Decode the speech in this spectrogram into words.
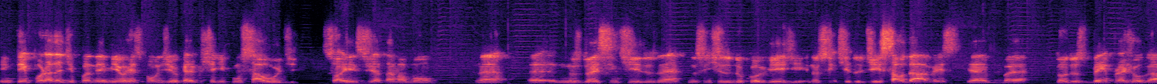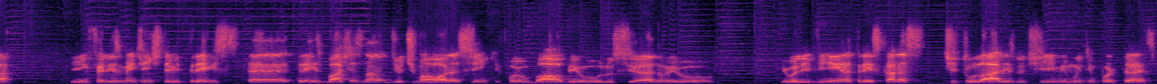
Em temporada de pandemia, eu respondi: eu quero que chegue com saúde. Só isso já estava bom, né? É, nos dois sentidos, né? No sentido do Covid e no sentido de saudáveis, é, é, todos bem para jogar. E infelizmente a gente teve três, é, três baixas na, de última hora, assim, que foi o Balbi, o Luciano e o, e o Olivinha, três caras titulares do time, muito importantes.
